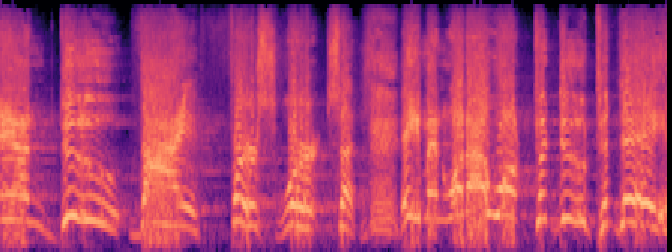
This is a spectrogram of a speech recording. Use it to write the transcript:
and do thy first works. Amen. What I want to do today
